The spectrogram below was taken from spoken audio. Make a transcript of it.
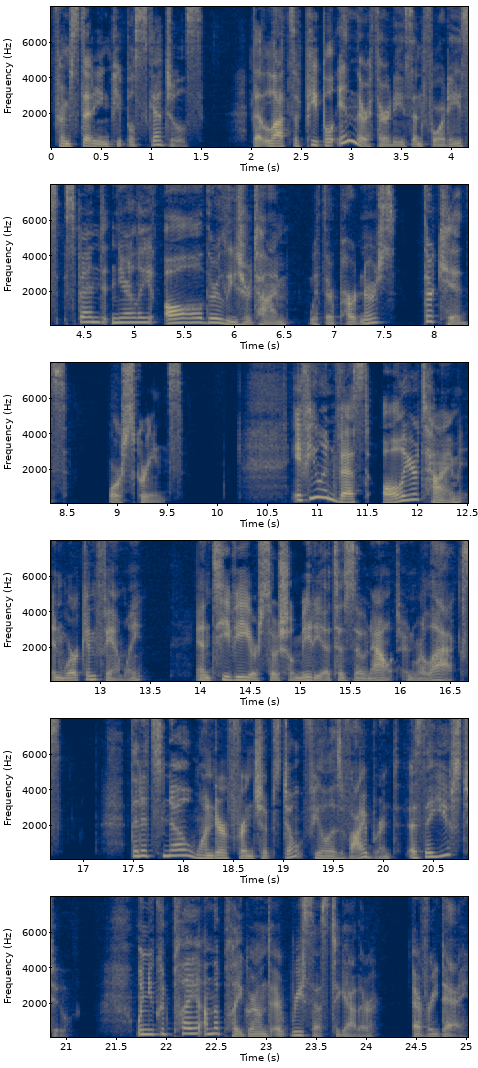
from studying people's schedules that lots of people in their 30s and 40s spend nearly all their leisure time with their partners, their kids, or screens. If you invest all your time in work and family, and TV or social media to zone out and relax, then it's no wonder friendships don't feel as vibrant as they used to when you could play on the playground at recess together every day.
